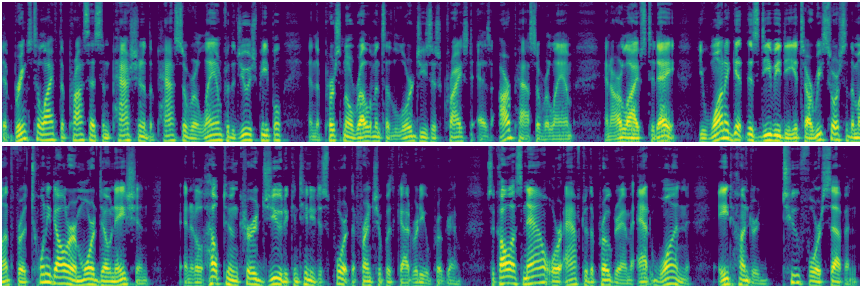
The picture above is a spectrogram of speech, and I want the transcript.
that brings to life the process and passion of the Passover lamb for the Jewish people and the personal relevance of the Lord Jesus Christ as our Passover lamb in our lives today. You want to get this DVD, it's our resource of the month for a $20 or more donation and it'll help to encourage you to continue to support the Friendship with God radio program. So call us now or after the program at 1 800 247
